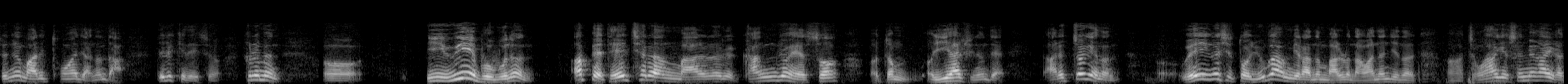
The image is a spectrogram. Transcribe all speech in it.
전혀 말이 통하지 않는다. 이렇게 돼 있어요. 그러면 어, 이 위의 부분은 앞에 대체라는 말을 강조해서 어, 좀 이해할 수 있는데 아래쪽에는 어, 왜 이것이 또 유감이라는 말로 나왔는지는 어, 정확하게 설명하기가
